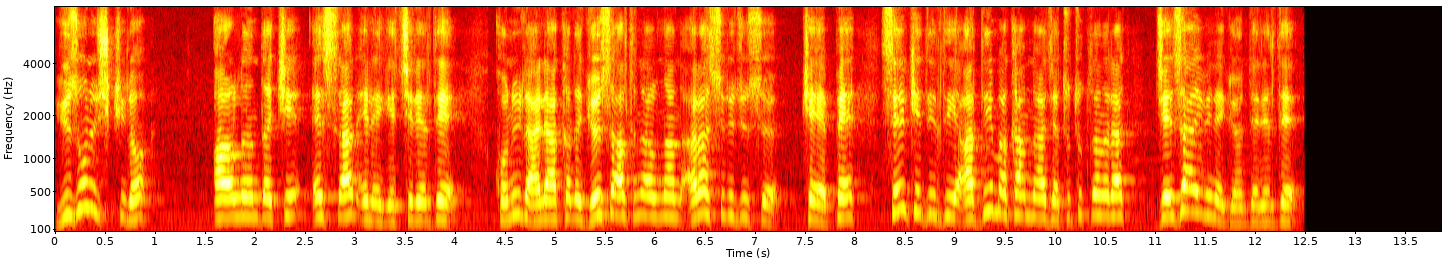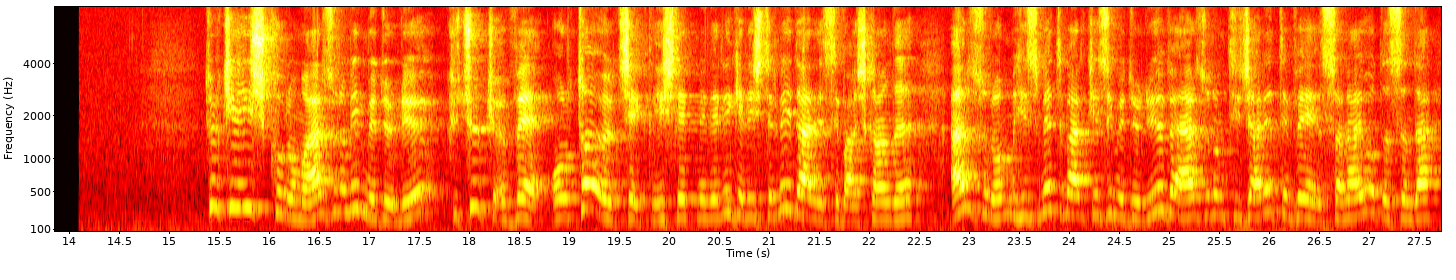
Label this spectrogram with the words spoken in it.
113 kilo ağırlığındaki esrar ele geçirildi. Konuyla alakalı gözaltına alınan araç sürücüsü KP sevk edildiği adli makamlarca tutuklanarak cezaevine gönderildi. Türkiye İş Kurumu Erzurum İl Müdürlüğü Küçük ve Orta Ölçekli İşletmeleri Geliştirme İdaresi Başkanlığı, Erzurum Hizmet Merkezi Müdürlüğü ve Erzurum Ticaret ve Sanayi Odası'nda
